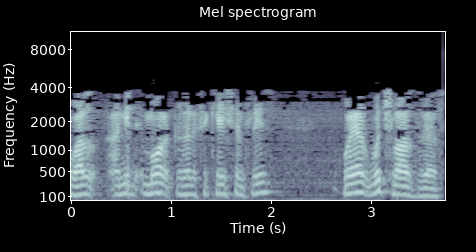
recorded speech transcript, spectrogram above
Well, I need more clarification, please. Where which last verse?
